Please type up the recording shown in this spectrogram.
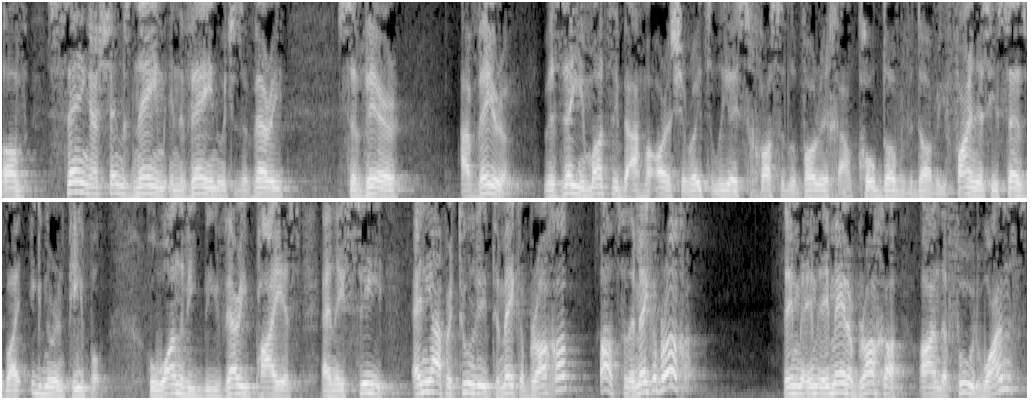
of saying Hashem's name in vain, which is a very severe avera. You find this, he says, by ignorant people who want to be very pious and they see any opportunity to make a bracha. Oh, so they make a bracha. They, they made a bracha on the food once,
